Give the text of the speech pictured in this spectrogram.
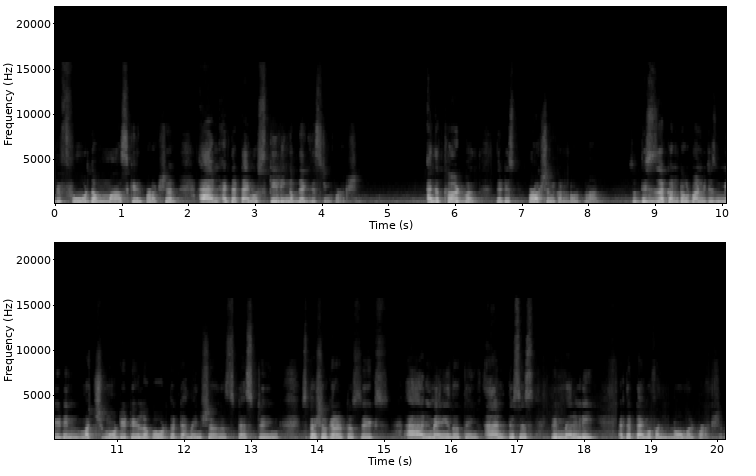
before the mass scale production and at the time of scaling up the existing production. And the third one that is production control plan. So this is a control plan which is made in much more detail about the dimensions, testing, special characteristics and many other things and this is primarily at the time of a normal production.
